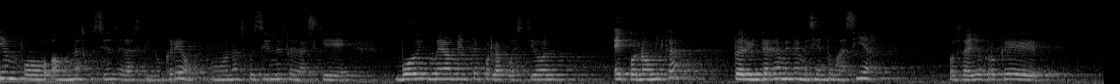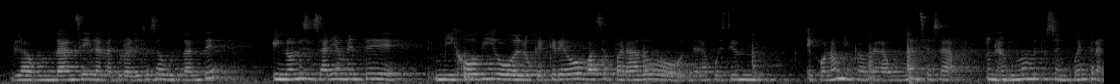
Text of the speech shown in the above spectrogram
Tiempo a unas cuestiones de las que no creo, a unas cuestiones de las que voy meramente por la cuestión económica, pero internamente me siento vacía. O sea, yo creo que la abundancia y la naturaleza es abundante y no necesariamente mi hobby o lo que creo va separado de la cuestión económica o de la abundancia, o sea, en algún momento se encuentran.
